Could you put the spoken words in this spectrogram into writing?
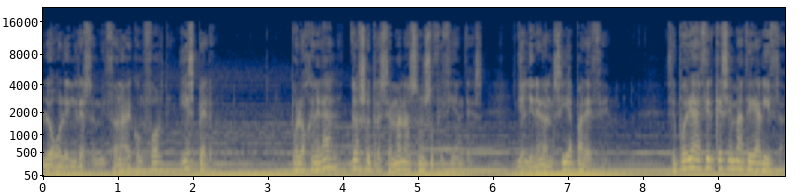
Luego lo ingreso en mi zona de confort y espero. Por lo general, dos o tres semanas son suficientes y el dinero en sí aparece. Se podría decir que se materializa.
